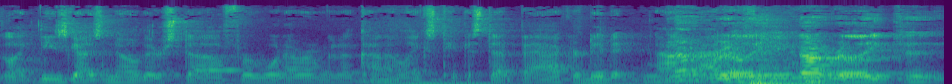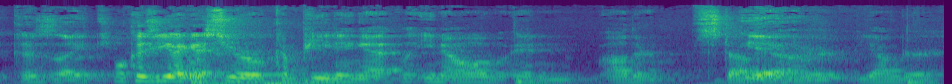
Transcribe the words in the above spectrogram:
like these guys know their stuff or whatever." I'm going to kind of like take a step back, or did it not? not really, not really, because like Well, because you, I guess you were competing at you know in other stuff Yeah. when you were younger,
